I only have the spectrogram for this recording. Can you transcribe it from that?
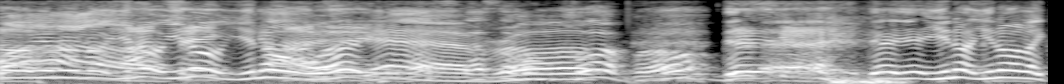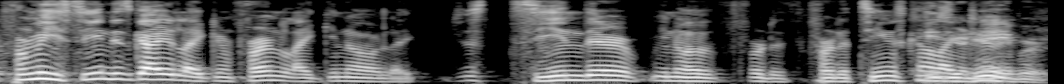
no, you know, no, you know, you know, you know what? yeah. that's, that's the bro. whole club, bro. There- there- you know, you know, like for me, seeing this guy like in front, like you know, like just seeing there, you know, for the for the team is kind of like, dude, neighbor.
